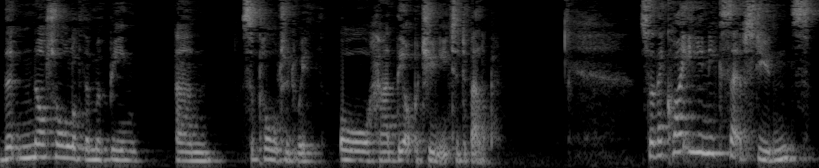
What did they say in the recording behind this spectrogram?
that not all of them have been um, supported with or had the opportunity to develop. So they're quite a unique set of students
